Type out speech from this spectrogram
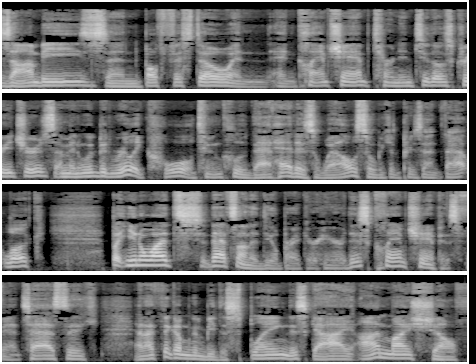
zombies, and both Fisto and, and Clamp-Champ turned into those creatures. I mean, it would have been really cool to include that head as well so we could present that look. But you know what? That's not a deal breaker here. This Clamp-Champ is fantastic. And I think I'm going to be displaying this guy on my shelf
